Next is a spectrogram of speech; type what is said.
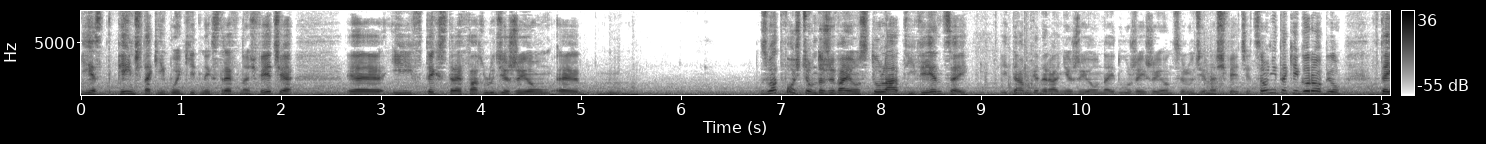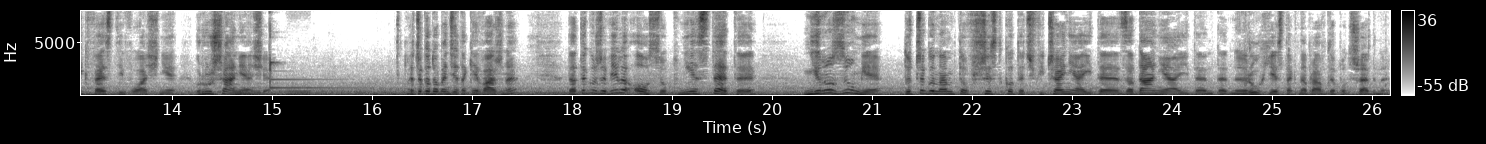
jest pięć takich błękitnych stref na świecie e, i w tych strefach ludzie żyją e, z łatwością dożywają 100 lat i więcej i tam generalnie żyją najdłużej żyjący ludzie na świecie. Co oni takiego robią w tej kwestii właśnie ruszania się? Dlaczego to będzie takie ważne? Dlatego, że wiele osób niestety nie rozumie, do czego nam to wszystko, te ćwiczenia i te zadania i ten, ten ruch jest tak naprawdę potrzebny.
